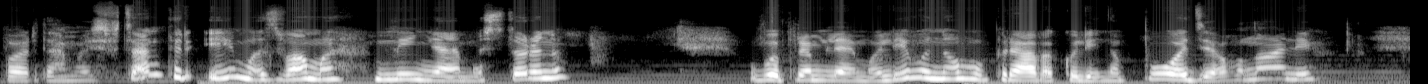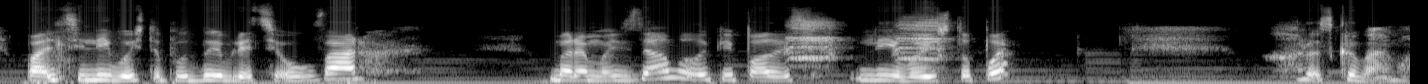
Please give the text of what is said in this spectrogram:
Повертаємось в центр і ми з вами міняємо сторону. Випрямляємо ліву ногу, праве коліно по діагоналі. Пальці лівої стопи дивляться уверх. Беремось за великий палець лівої стопи. Розкриваємо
